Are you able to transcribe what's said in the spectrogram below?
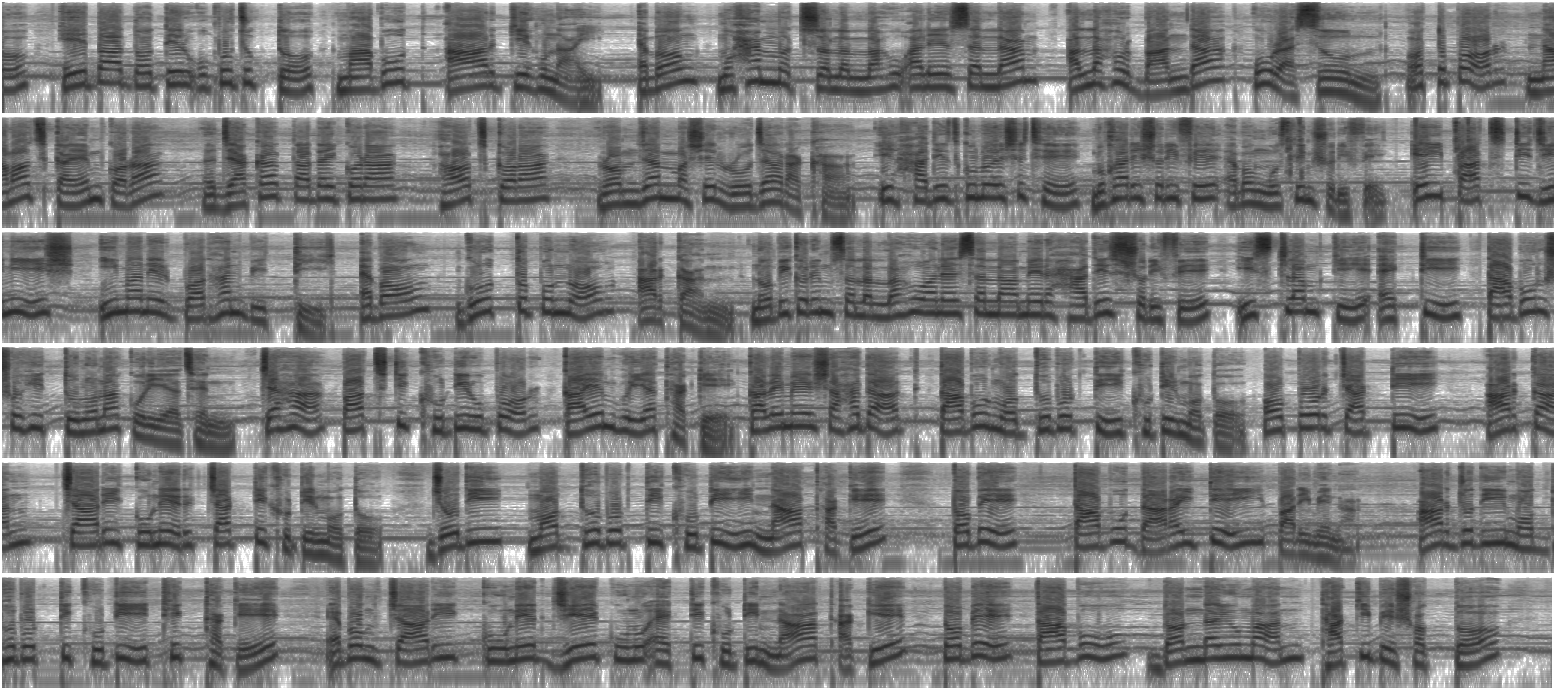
এবাদতের উপযুক্ত মাবুদ আর কেহ নাই। এবং মুহাম্মদ সাল্লাল্লাহু আলিয়াল্লাম আল্লাহর বান্দা ও রাসুল। অতপর নামাজ কায়েম করা জাকাত আদায় করা, হজ করা রমজান মাসের রোজা রাখা। এই হাদিসগুলো এসেছে বুখারি শরীফে এবং মুসলিম শরীফে। এই পাঁচটি জিনিস ইমানের প্রধান ভিত্তি এবং গুরুত্বপূর্ণ আরকান। নবী করিম সাল্লাহু আলাইসাল্লামের হাদিস শরীফে ইসলামকে একটি তাবুর সহিত তুলনা করিয়াছেন, যাহা পাঁচটি খুঁটির উপর কায়েম হইয়া থাকে। কালেমের শাহাদাত তাবুর মধ্যবর্তী খুঁটির মতো। অপর চারটি আরকান চারি কোণের চারটি খুঁটির মতো। যদি মধ্যবর্তী খুঁটি না থাকে, তবে তাবু দাঁড়াইতেই পারিবে না। আর যদি মধ্যবর্তী খুঁটি ঠিক থাকে এবং চারি কোণের যে কোনো একটি খুঁটি না থাকে, তবে তাবু দণ্ডায়ুমান থাকিবে সত্য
